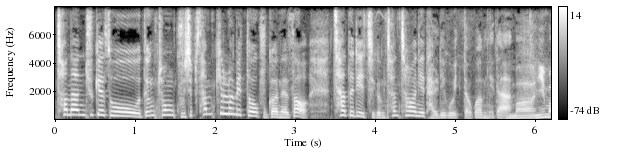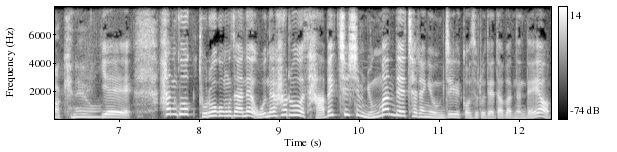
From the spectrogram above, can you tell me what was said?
천안 휴게소 등 총 93km 구간에서 차들이 지금 천천히 달리고 있다고 합니다. 많이 막히네요. 예. 한국도로공사는 오늘 하루 476만 대의 차량이 움직일 것으로 내다봤는데요.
